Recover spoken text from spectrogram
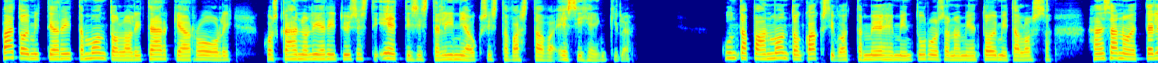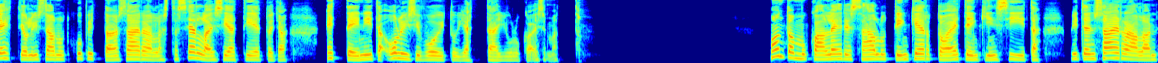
Päätoimittaja Riitta Montolla oli tärkeä rooli, koska hän oli erityisesti eettisistä linjauksista vastaava esihenkilö. Kun tapaan Monton kaksi vuotta myöhemmin Turun Sanomien toimitalossa, hän sanoi, että lehti oli saanut Kupittaan sairaalasta sellaisia tietoja, ettei niitä olisi voitu jättää julkaisematta. Monton mukaan lehdessä haluttiin kertoa etenkin siitä, miten sairaalan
